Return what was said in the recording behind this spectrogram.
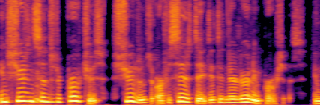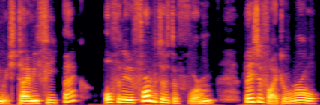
In student-centered approaches, students are facilitated in their learning process, in which timely feedback, often in a formative form, plays a vital role.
